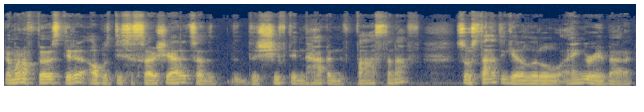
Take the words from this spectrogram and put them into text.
And when I first did it, I was disassociated, so the, the shift didn't happen fast enough. So I started to get a little angry about it.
